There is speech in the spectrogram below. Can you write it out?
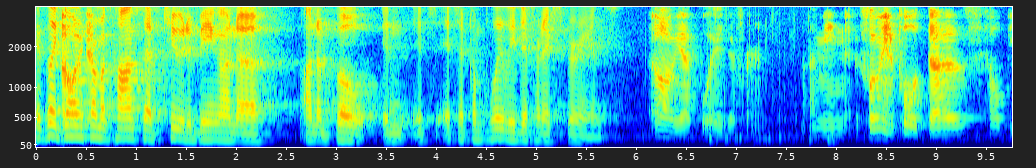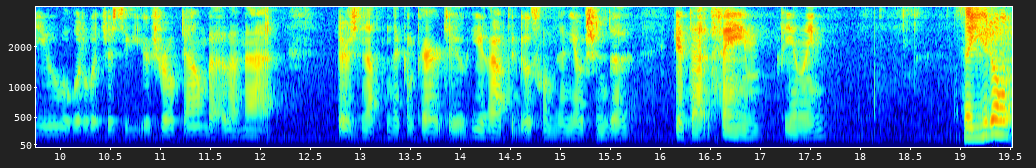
it's like oh, going oh, yeah. from a Concept2 to being on a on a boat, and it's it's a completely different experience. Oh yeah, way different. I mean, swimming in a pool does help you a little bit just to get your stroke down, but other than that, there's nothing to compare to. You have to go swim in the ocean to get that same feeling. So you don't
